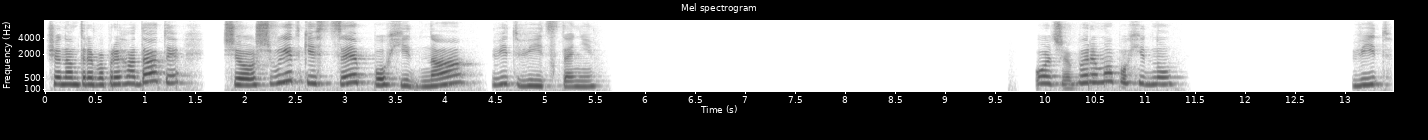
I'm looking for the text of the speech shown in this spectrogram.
Що нам треба пригадати? Що швидкість це похідна від відстані. Отже, беремо похідну від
